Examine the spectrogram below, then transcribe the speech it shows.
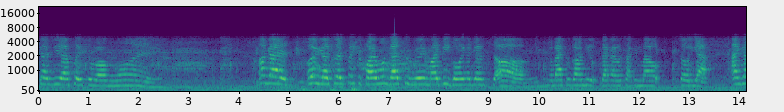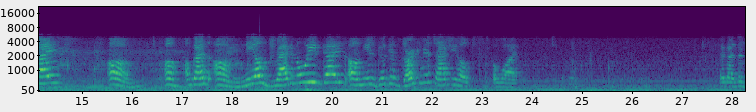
Guys, we have placed the wrong one. Oh, guys, oh, guys, so let's place the fire one, guys, because we might be going against um the Bakugan who that guy was talking about. So yeah, and guys, um. Um, um, guys, um, Neo Dragonoid, guys, um, he is good against darkness, so actually helps a lot. Yeah, guys, let's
